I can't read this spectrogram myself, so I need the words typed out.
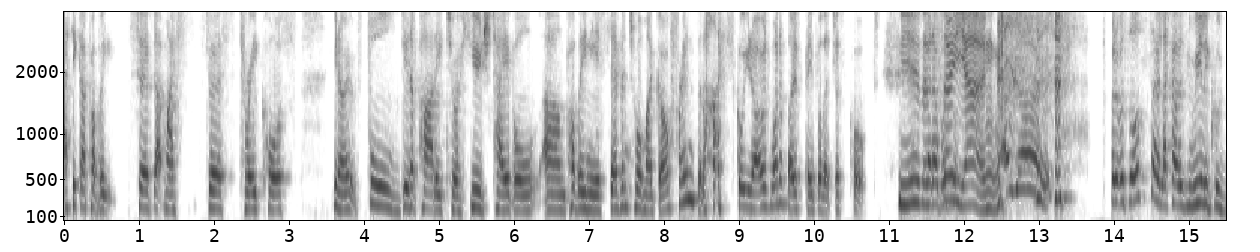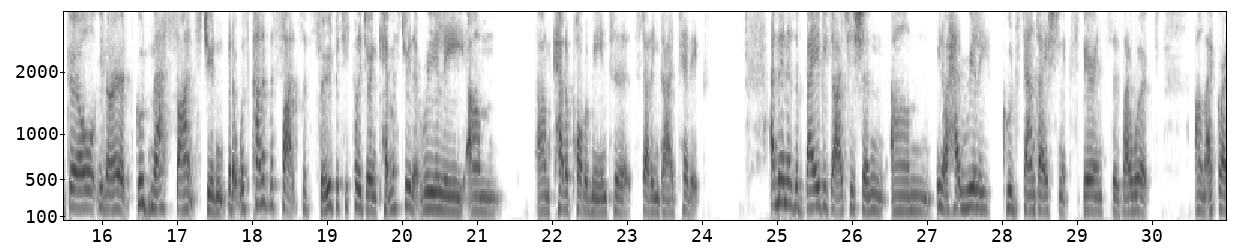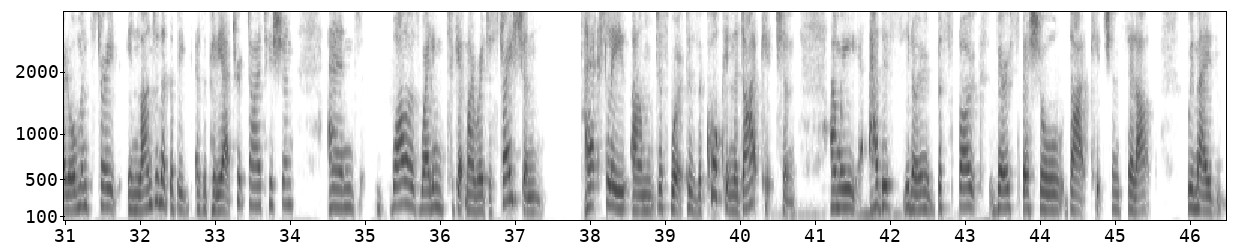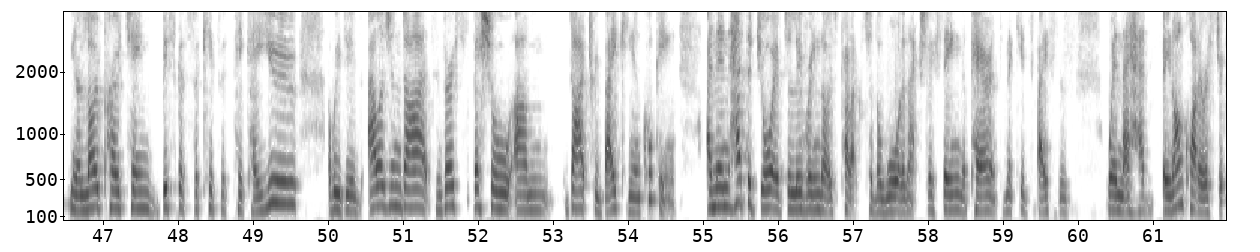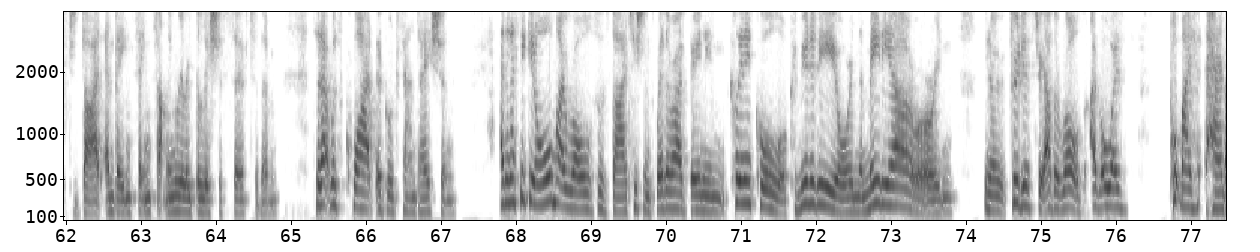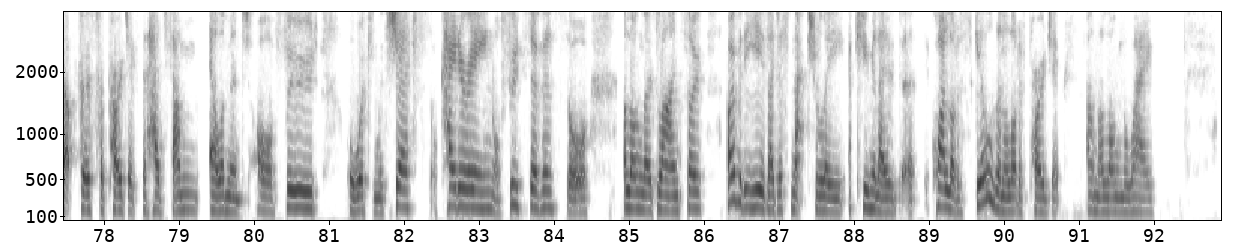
I think I probably served up my first three course you know, full dinner party to a huge table, um, probably near seven to all my girlfriends at high school. You know, I was one of those people that just cooked. Yeah, that's so young. I know. but it was also like I was a really good girl, you know, a good math science student, but it was kind of the science of food, particularly during chemistry, that really um, um, catapulted me into studying dietetics. And then as a baby dietitian, um, you know, I had really good foundation experiences. I worked um, at Great Ormond Street in London at the big as a pediatric dietitian, and while I was waiting to get my registration, I actually um, just worked as a cook in the diet kitchen, and we had this, you know, bespoke, very special diet kitchen set up. We made, you know, low protein biscuits for kids with PKU. We did allergen diets and very special um, dietary baking and cooking. And then had the joy of delivering those products to the ward and actually seeing the parents and the kids' faces when they had been on quite a restricted diet and being seeing something really delicious served to them. So that was quite a good foundation. And then I think in all my roles as dietitians, whether I've been in clinical or community or in the media or in, you know, food industry, other roles, I've always put my hand up first for projects that had some element of food or working with chefs or catering or food service or along those lines. So over the years, I just naturally accumulated uh, quite a lot of skills and a lot of projects um, along the way.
